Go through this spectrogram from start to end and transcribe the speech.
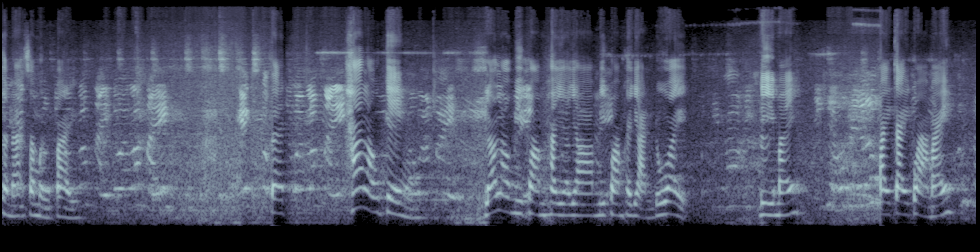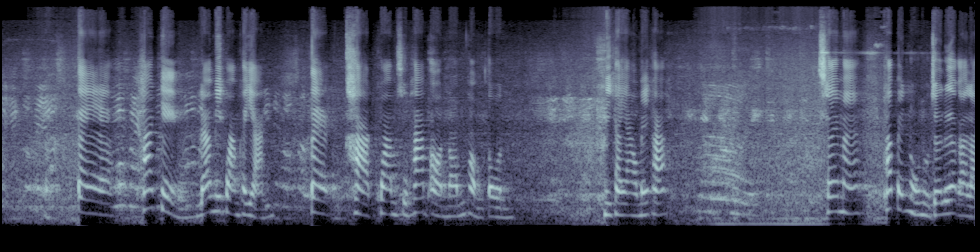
ชนะเสมอไปรอบไหนโดนรอบไหน X แต่ตัวรอบไหนถ้าเราเก่ง วางไปแล้วเรามีความพยายามมีความขยันด้วย ดีไหม ไปไกลกว่าไหม แต่ถ้าเก่งแล้วมีความขยัน แต่ขาดความสุภาพอ่อนน้อมถ่อมตน มีใครเอาไหมคะ ใช่ไหม ถ้าเป็นหนูหนูจะเลือกอะไร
